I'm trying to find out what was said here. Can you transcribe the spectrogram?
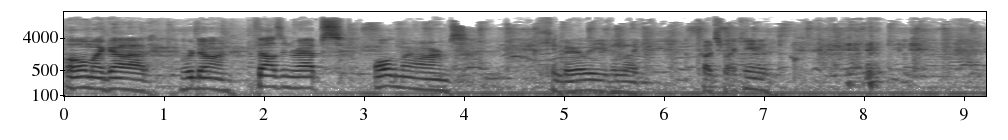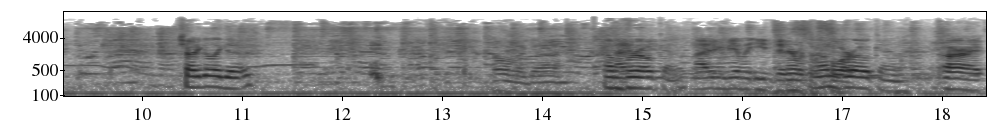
Oh my god, we're done. Thousand reps, all of my arms. I can barely even like touch my. I can't even. Try to go like this. Oh my god. I'm broken. Not even be able to eat dinner with a I'm fork. broken. Alright.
